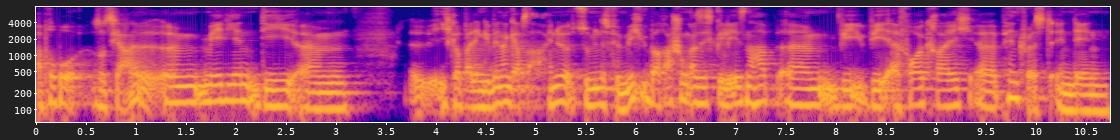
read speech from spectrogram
Apropos Sozialmedien, die ähm, ich glaube, bei den Gewinnern gab es eine, zumindest für mich, Überraschung, als ich es gelesen habe, ähm, wie, wie erfolgreich äh, Pinterest in den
